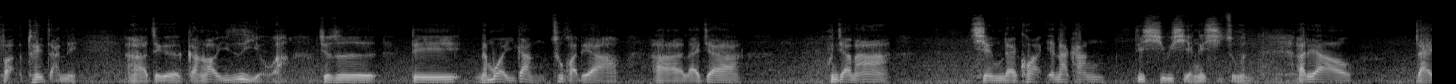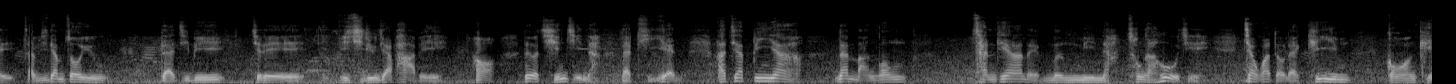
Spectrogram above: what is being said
发推展呢，啊，这个港澳一日游啊，就是对南澳渔港出发的啊，啊，来家分家拿，先来看烟拉康的休闲的时阵，啊了，在十二点左右。来这边这个一起人家拍卖，吼，那个情景啊，来体验。啊，这边啊，咱望讲餐厅的门面啊，创较好些，叫我都来吸引观光客，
